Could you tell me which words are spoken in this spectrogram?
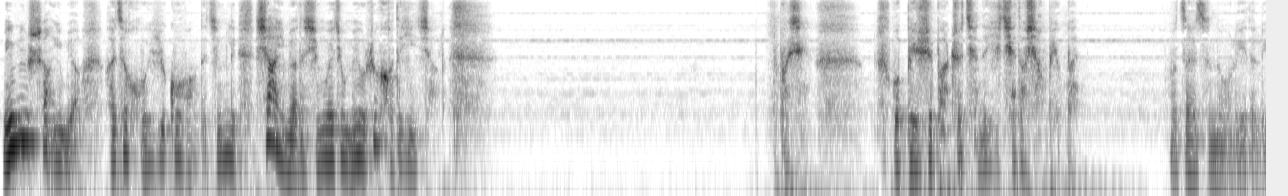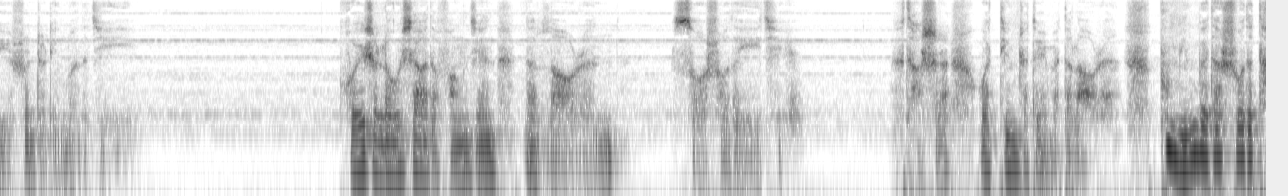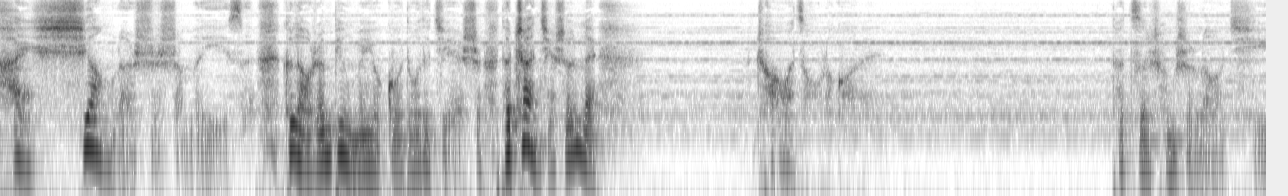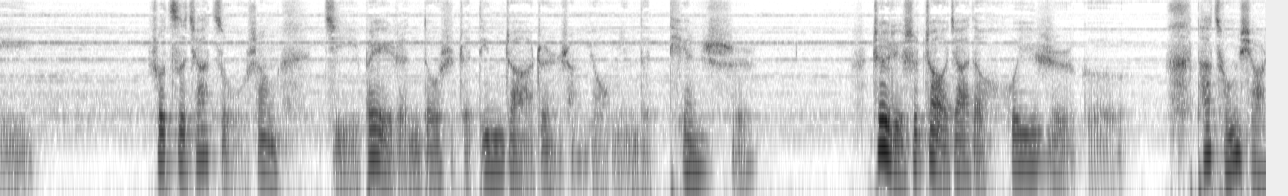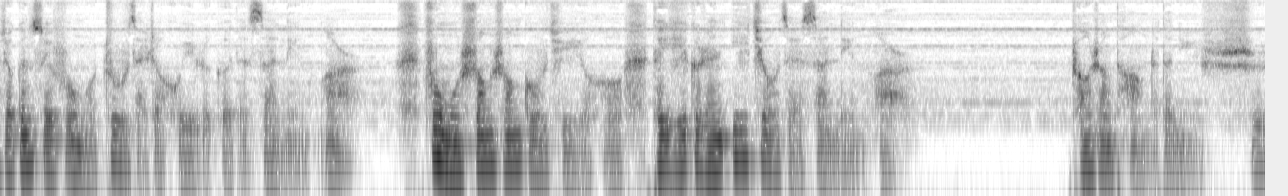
明明上一秒还在回忆过往的经历，下一秒的行为就没有任何的印象了。不行，我必须把之前的一切都想明白。我再次努力的捋顺着凌乱的记忆，回着楼下的房间，那老人所说的一切。当时我盯着对面的老人，不明白他说的太像了是什么意思。可老人并没有过多的解释，他站起身来，朝我走了过来。他自称是老齐，说自家祖上几辈人都是这丁栅镇上有名的天师。这里是赵家的辉日阁。他从小就跟随父母住在这辉日阁的三零二，父母双双故去以后，他一个人依旧在三零二。床上躺着的女尸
